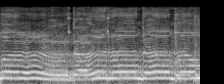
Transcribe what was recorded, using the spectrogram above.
Murder, murder, murder.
